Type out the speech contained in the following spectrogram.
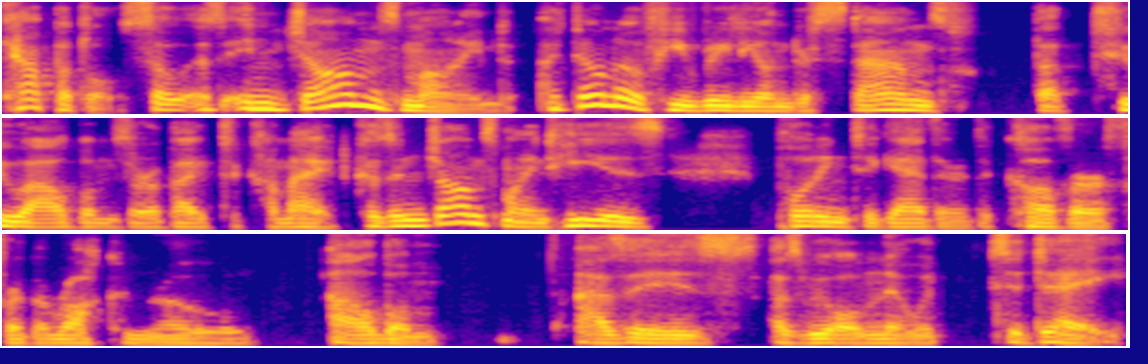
Capitol. So, as in John's mind, I don't know if he really understands that two albums are about to come out because in John's mind, he is putting together the cover for the rock and roll album as is, as we all know it today.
